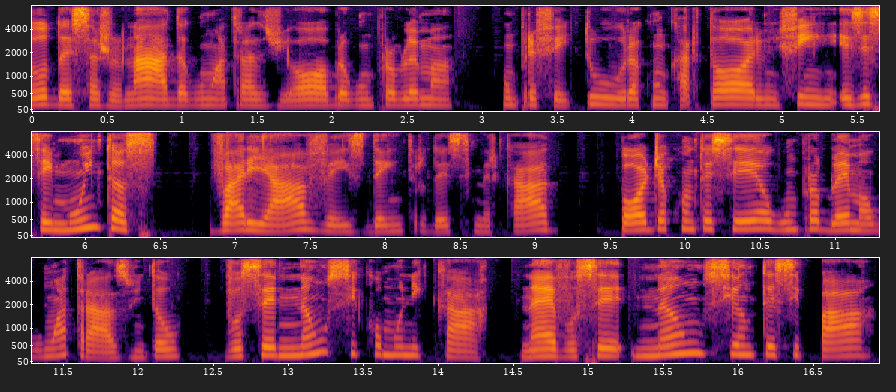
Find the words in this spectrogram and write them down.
toda essa jornada, algum atraso de obra, algum problema com prefeitura, com cartório, enfim, existem muitas variáveis dentro desse mercado. Pode acontecer algum problema, algum atraso. Então, você não se comunicar, né? Você não se antecipar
